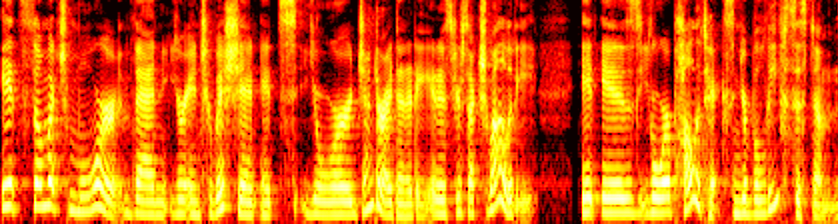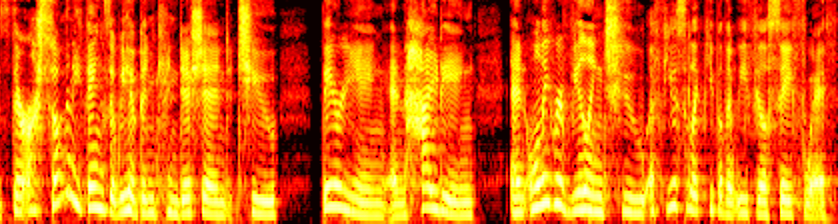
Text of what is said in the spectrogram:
it's so much more than your intuition. It's your gender identity. It is your sexuality. It is your politics and your belief systems. There are so many things that we have been conditioned to burying and hiding and only revealing to a few select people that we feel safe with.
